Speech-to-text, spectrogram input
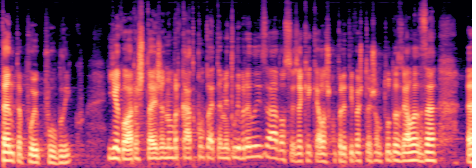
tanto apoio público e agora esteja no mercado completamente liberalizado, ou seja, que aquelas cooperativas estejam todas elas a, a,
